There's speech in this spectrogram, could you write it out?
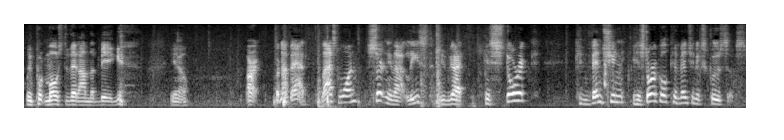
We put most of it on the big, you know. All right, but not bad. Last one, certainly not least, we've got historic convention, historical convention exclusives.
